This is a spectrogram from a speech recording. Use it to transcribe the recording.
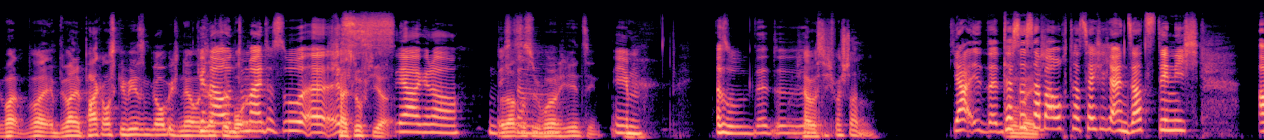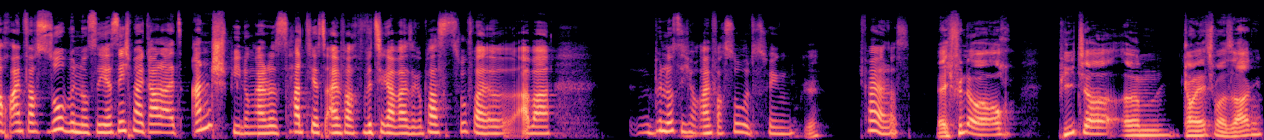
wir, waren, wir waren- im Parkhaus gewesen, glaube ich. Ne? Und ich genau. sagte, Und du meintest so, äh, Scheiß Luft hier. Ja, genau. Und du ich sagst, dass wir wollen nicht hinziehen. Eben. Also, äh, äh, Ich habe es nicht verstanden. Ja, das ist Moment. aber auch tatsächlich ein Satz, den ich auch einfach so benutze. Jetzt nicht mal gerade als Anspielung. Also das hat jetzt einfach witzigerweise gepasst, Zufall, aber benutze ich auch einfach so. Deswegen, Okay. ich feiere das. Ja, ich finde aber auch, Peter, ähm, kann man jetzt mal sagen,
